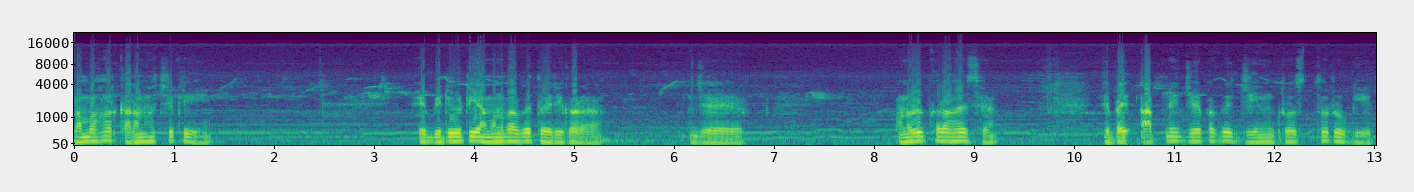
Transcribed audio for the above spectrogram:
লম্বা হওয়ার কারণ হচ্ছে কি, এই ভিডিওটি এমনভাবে তৈরি করা যে অনুরোধ করা হয়েছে যে ভাই আপনি যেভাবে জিনগ্রস্ত রোগীর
